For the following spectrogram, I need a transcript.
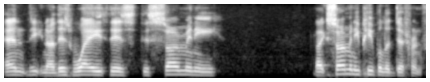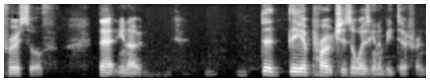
And you know, there's ways. There's there's so many. Like so many people are different. First off, that you know, the the approach is always going to be different.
